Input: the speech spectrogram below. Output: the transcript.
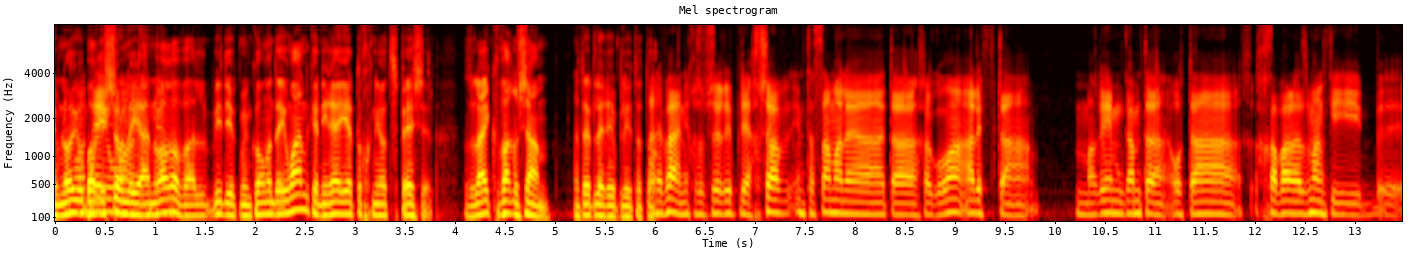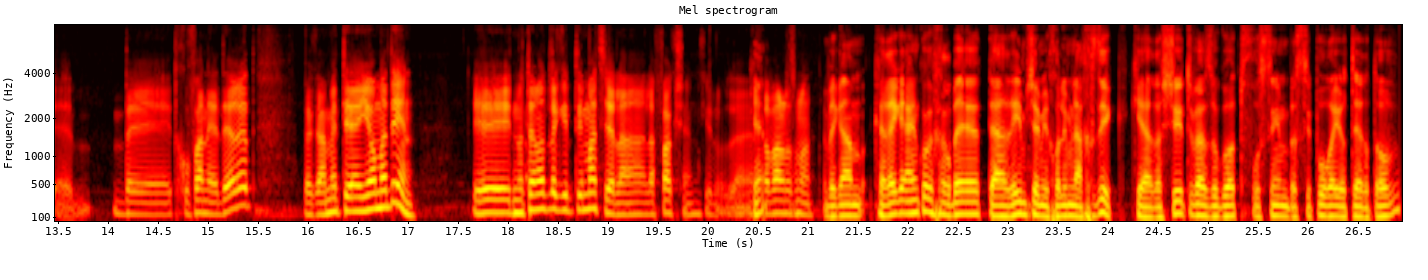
הם לא יהיו בראשון לינואר, כן. אבל בדיוק, במקום ה-day one כנראה יהיה תוכניות special. אז אולי כבר שם, לתת לריפלי את התואר. הלוואי, אני חושב שריפלי עכשיו, אם אתה שם עליה את החגורה, א', אתה מרים גם את אותה, חבל הזמן, כי ב- בתקופה נהדרת, וגם את אה, יום הדין. אה, נותן עוד לגיטימציה ל-faction, כאילו, זה כן. חבל על הזמן. וגם כרגע אין כל כך הרבה תארים שהם יכולים להחזיק, כי הראשית והזוגות תפוסים בסיפור היותר טוב,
